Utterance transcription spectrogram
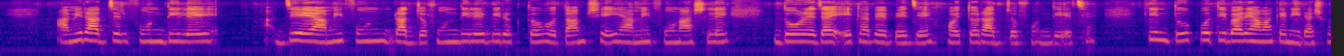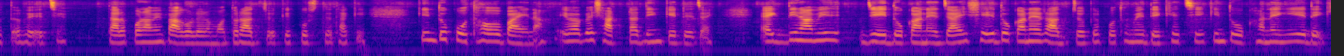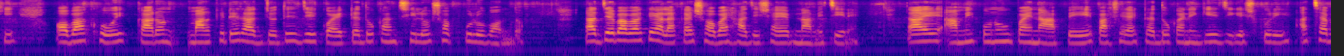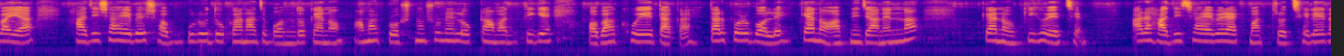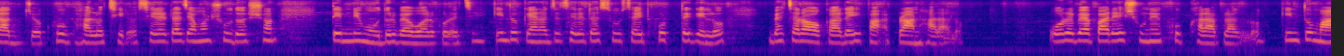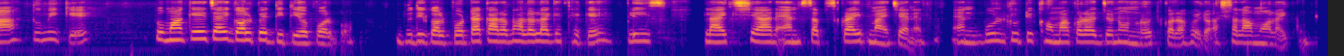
আমি রাজ্যের ফোন দিলে, যে আমি ফোন, রাজ্য ফোন দিলে বিরক্ত হতাম, সেই আমি ফোন আসলে দৌড়ে যায় এটা ভেবে যে হয়তো রাজ্য ফোন দিয়েছে। কিন্তু প্রতিবারে আমাকে নিরাশ হতে হয়েছে। তারপর আমি পাগলের মতো রাজ্যকে খুঁজতে থাকি। কিন্তু কোথাও পাই না। এভাবে সাতটা দিন কেটে যায়। একদিন আমি যেই দোকানে যাই, সেই দোকানের রাজ্যকে প্রথমে দেখেছি। কিন্তু ওখানে গিয়ে দেখি, অবাক হই, কারণ মার্কেটের রাজ্যতে যে কয়েকটা দোকান ছিল, সবগুলো বন্ধ। রাজ্যের বাবাকে এলাকায় সবাই হাজি সাহেব নামে চেনে। তাই আমি কোনো উপায় না পেয়ে পাশের একটা দোকানে গিয়ে জিজ্ঞেস করি আচ্ছা ভাইয়া, হাজি সাহেবের সবগুলো দোকান আজ বন্ধ কেন? আমার প্রশ্ন শুনে লোকটা আমার দিকে অবাক হয়ে তাকায়। তারপর বলে, কেন, আপনি জানেন না? কেন, কি হয়েছে? আরে, হাজি সাহেবের একমাত্র ছেলে রাজ্য খুব ভালো ছিল। ছেলেটা যেমন সুদর্শন, তেমনি মধুর ব্যবহার করেছে। কিন্তু কেন যে ছেলেটা সুসাইড করতে গেল, বেচারা অকালেই প্রাণ হারালো। ওর ব্যাপারে শুনে খুব খারাপ লাগল। কিন্তু মা, তুমি কে? তোমাকে চাই গল্পের দ্বিতীয় পর্ব। যদি গল্পটা কারও ভালো লাগে থেকে please like share and subscribe my channel and ভুল টুটি ক্ষমা করার জন্য অনুরোধ করা হইল। আসসালামু আলাইকুম।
